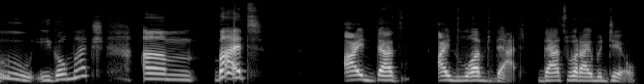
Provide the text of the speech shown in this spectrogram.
Ooh, ego much? Um, but I that I loved that. That's what I would do.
